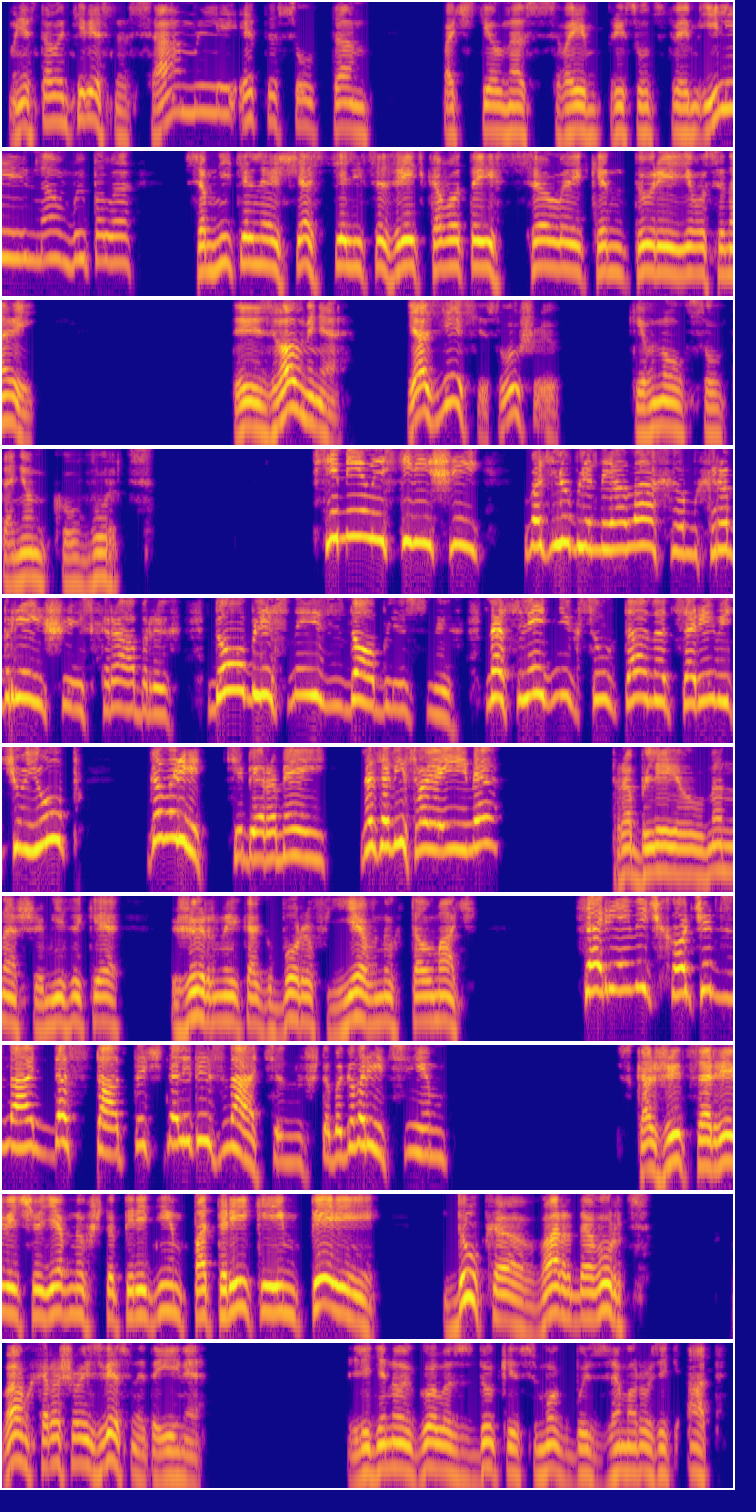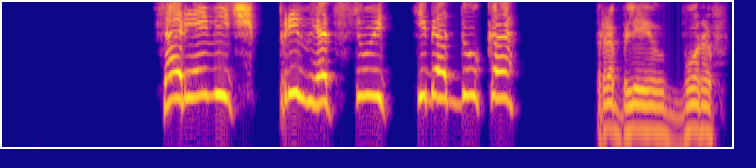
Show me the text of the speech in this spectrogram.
Мне стало интересно, сам ли это султан почтил нас своим присутствием, или нам выпало сомнительное счастье лицезреть кого-то из целой кентурии его сыновей. Ты звал меня? Я здесь и слушаю, кивнул султаненку Вурц. Всемилостивейший возлюбленный Аллахом, храбрейший из храбрых, доблестный из доблестных, наследник султана царевич Уюб, говорит тебе, Ромей, назови свое имя. Проблеял на нашем языке жирный, как боров, евнух толмач. Царевич хочет знать, достаточно ли ты знатен, чтобы говорить с ним. Скажи царевичу Евнух, что перед ним патрики империи, Дука Вардавурц. Вам хорошо известно это имя. Ледяной голос Дуки смог бы заморозить ад. Царевич приветствует тебя, Дука, проблеял Боров.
